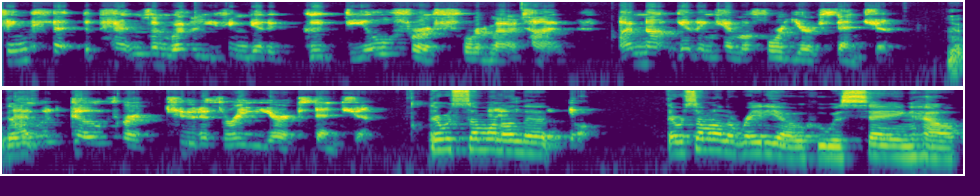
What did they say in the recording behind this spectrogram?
think that depends on whether you can get a good deal for a short amount of time. I'm not giving him a four year extension. Yeah, was, I would go for a two to three year extension. There was someone on the there was someone on the radio who was saying how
